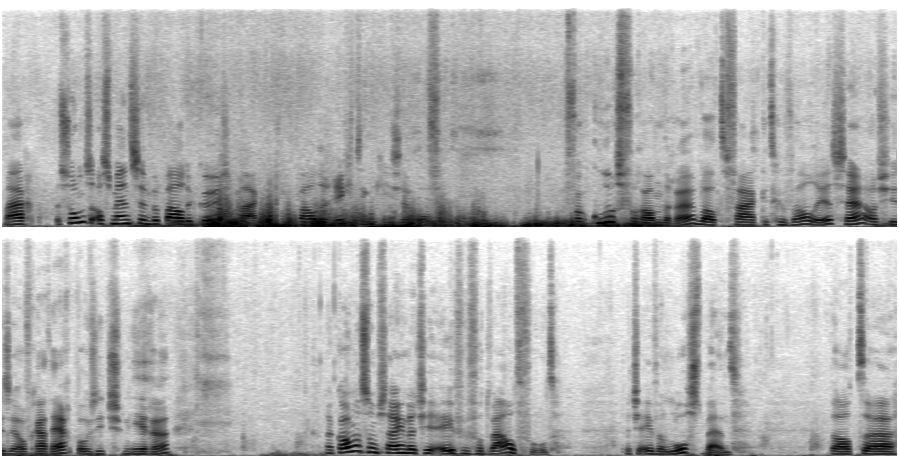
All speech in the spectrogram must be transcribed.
Maar soms als mensen een bepaalde keuze maken of een bepaalde richting kiezen of van koers veranderen, wat vaak het geval is hè, als je jezelf gaat herpositioneren, dan kan het soms zijn dat je je even verdwaald voelt. Dat je even lost bent. Dat, uh,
